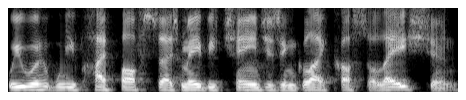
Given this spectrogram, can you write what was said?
we were we hypothesized maybe changes in glycosylation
